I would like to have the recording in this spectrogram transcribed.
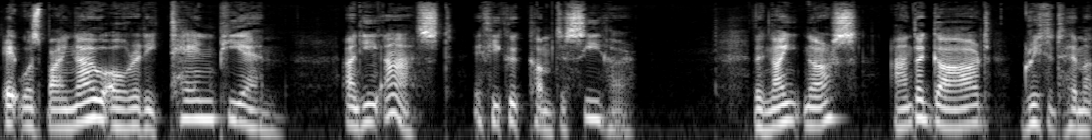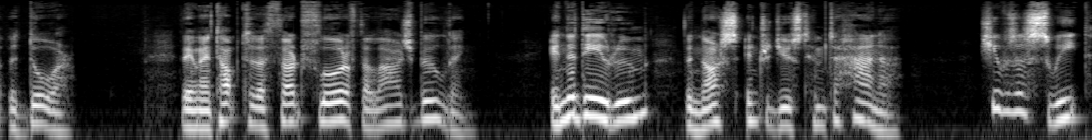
It was by now already 10 p.m., and he asked if he could come to see her. The night nurse and a guard greeted him at the door. They went up to the third floor of the large building. In the day room, the nurse introduced him to Hannah. She was a sweet,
